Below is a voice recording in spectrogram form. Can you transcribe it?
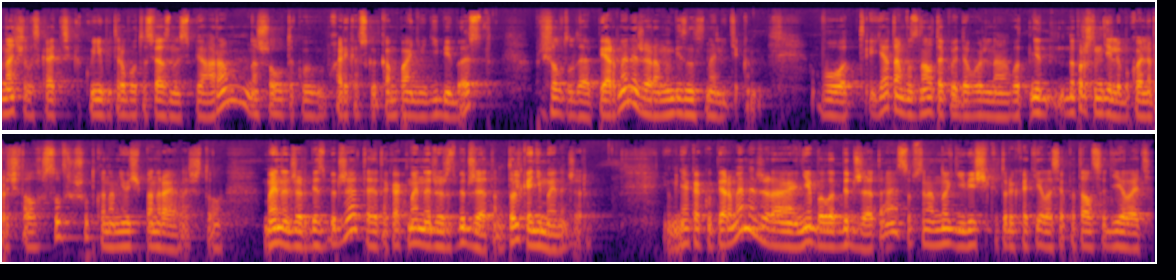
начал искать какую-нибудь работу, связанную с пиаром, нашел такую харьковскую компанию DB Best, пришел туда пиар-менеджером и бизнес-аналитиком. Вот. Я там узнал такой довольно... Вот не, на прошлой неделе буквально прочитал шутку, она мне очень понравилась, что менеджер без бюджета – это как менеджер с бюджетом, только не менеджер. И у меня, как у пиар-менеджера, не было бюджета. Собственно, многие вещи, которые хотелось, я пытался делать,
